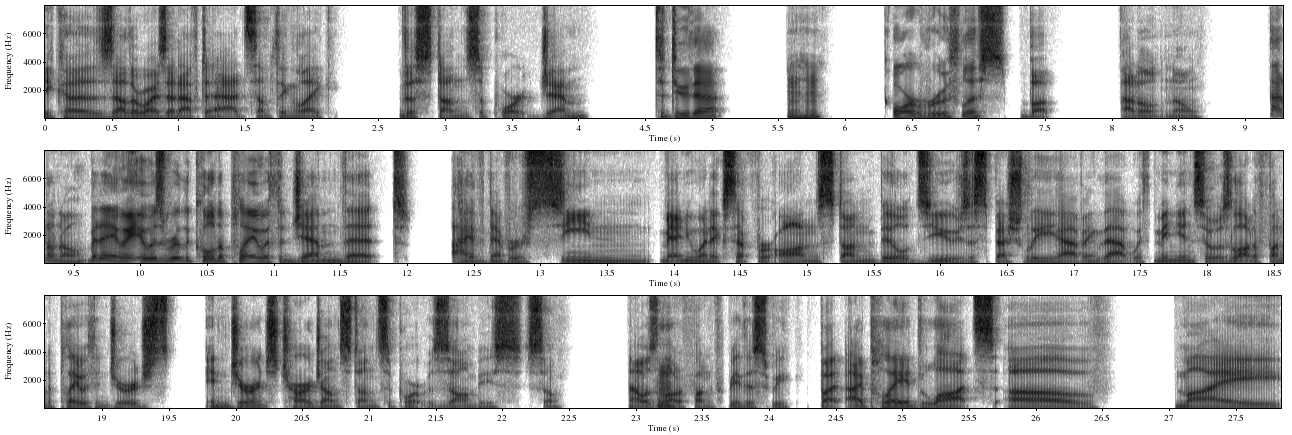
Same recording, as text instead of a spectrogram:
because otherwise I'd have to add something like the stun support gem to do that. Mhm. Or ruthless, but I don't know. I don't know. But anyway, it was really cool to play with a gem that I've never seen anyone except for on stun builds use, especially having that with minions. So it was a lot of fun to play with endurance endurance charge on stun support with zombies. So that was a Hmm. lot of fun for me this week. But I played lots of my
